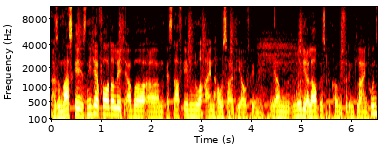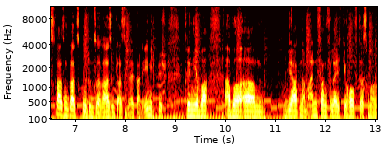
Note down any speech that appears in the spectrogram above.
Also Maske ist nicht erforderlich, aber ähm, es darf eben nur ein Haushalt hier auf dem. Wir haben nur die Erlaubnis bekommen für den kleinen Kunstrasenplatz. Gut, unser Rasenplatz wäre gerade eh nicht trainierbar, aber ähm, wir hatten am Anfang vielleicht gehofft, dass wir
